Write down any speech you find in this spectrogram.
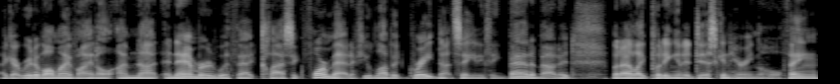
I got rid of all my vinyl. I'm not enamored with that classic format. If you love it, great. Not saying anything bad about it, but I like putting in a disc and hearing the whole thing.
